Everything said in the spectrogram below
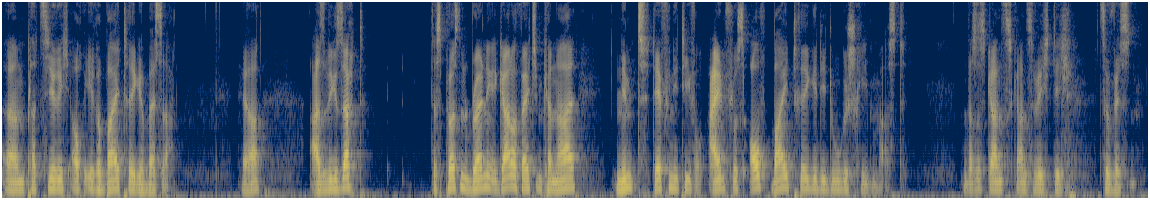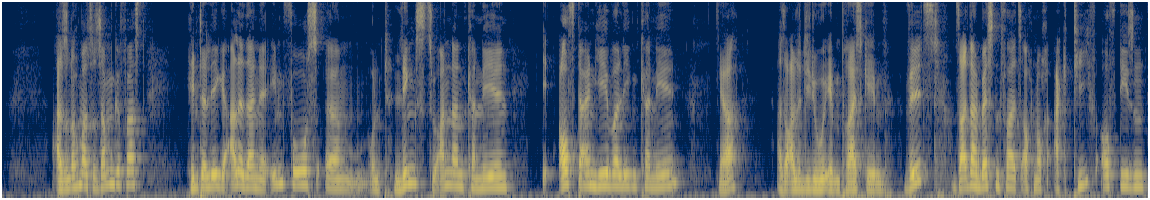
ähm, platziere ich auch ihre Beiträge besser. Ja, also wie gesagt, das Personal Branding, egal auf welchem Kanal, nimmt definitiv auch Einfluss auf Beiträge, die du geschrieben hast. Und das ist ganz, ganz wichtig zu wissen. Also nochmal zusammengefasst, hinterlege alle deine Infos ähm, und Links zu anderen Kanälen auf deinen jeweiligen Kanälen. Ja, also alle, die du eben preisgeben willst. Sei dann bestenfalls auch noch aktiv auf diesen,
